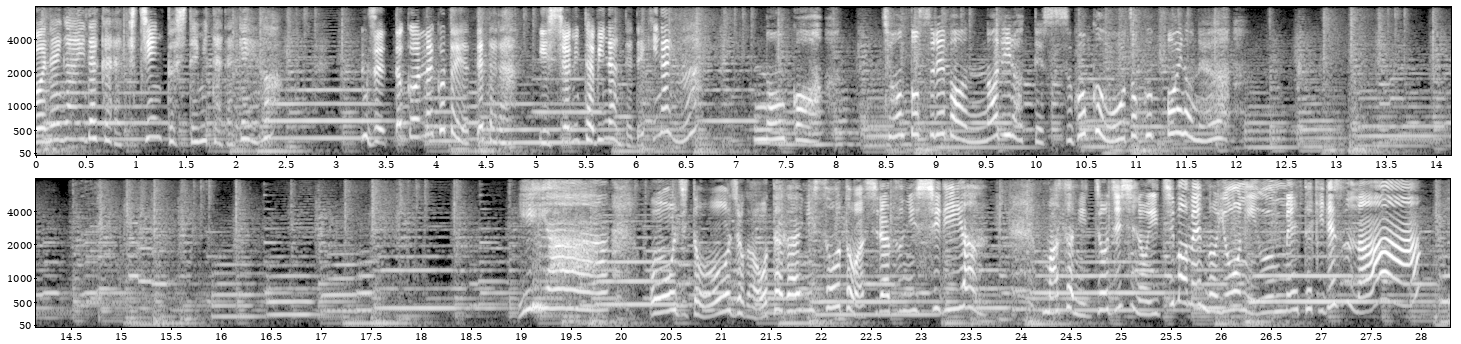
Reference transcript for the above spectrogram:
お願いだからきちんとしてみただけよ。ずっとこんなことやってたら一緒に旅なんてできないわ。なんかちゃんとすればナディラってすごく王族っぽいのね。いやー王子と王女がお互いにそうとは知らずに知り合う。まさに女子誌の一場面のように運命的ですな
